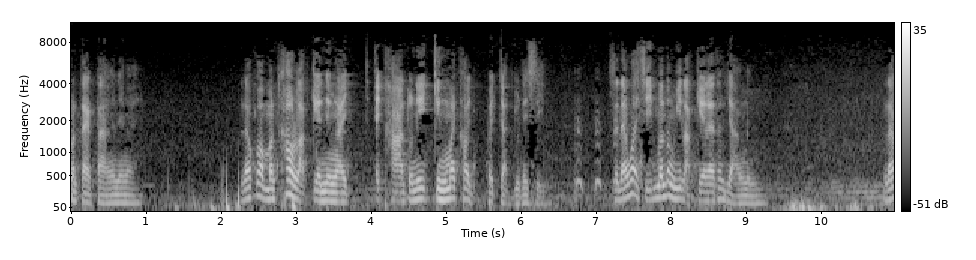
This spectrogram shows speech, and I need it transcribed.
มันแตกต่างกันยังไง แล้วก็มันเข้าหลักเกณฑ์ยังไงไอ้ทานตัวนี้จึงไม่เข้าไปจัดอยู่ในศีลแสดงว่าศีลมันต้องมีหลักเกณฑ์อะไรทั้งอย่างหนึ่งแล้ว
